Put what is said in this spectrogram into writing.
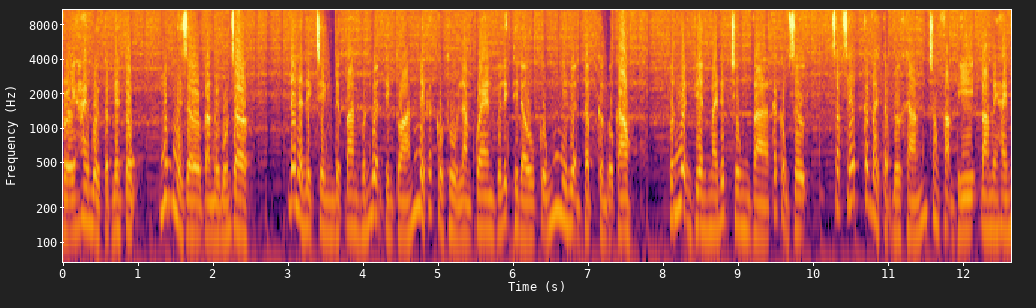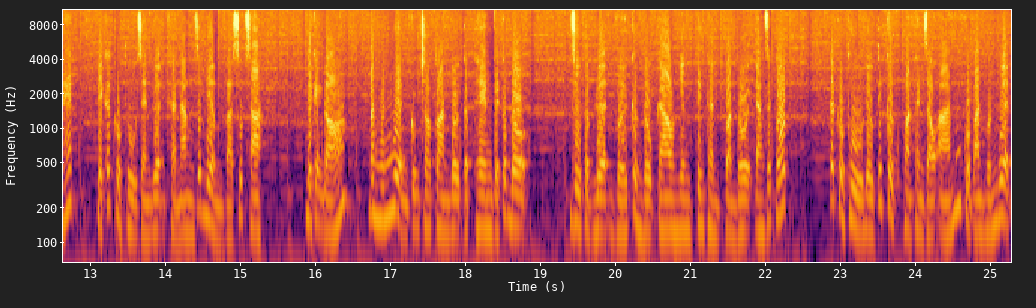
với hai buổi tập liên tục, lúc 10 giờ và 14 giờ. Đây là lịch trình được ban huấn luyện tính toán để các cầu thủ làm quen với lịch thi đấu cũng như luyện tập cường độ cao. Huấn luyện viên Mai Đức Trung và các cộng sự sắp xếp các bài tập đối kháng trong phạm vi 32m để các cầu thủ rèn luyện khả năng dứt điểm và sút xa. Bên cạnh đó, ban huấn luyện cũng cho toàn đội tập thêm về tốc độ. Dù tập luyện với cường độ cao nhưng tinh thần toàn đội đang rất tốt. Các cầu thủ đều tích cực hoàn thành giáo án của ban huấn luyện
